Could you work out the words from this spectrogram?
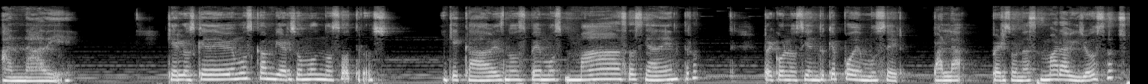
a nadie. Que los que debemos cambiar somos nosotros y que cada vez nos vemos más hacia adentro, reconociendo que podemos ser personas maravillosas,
